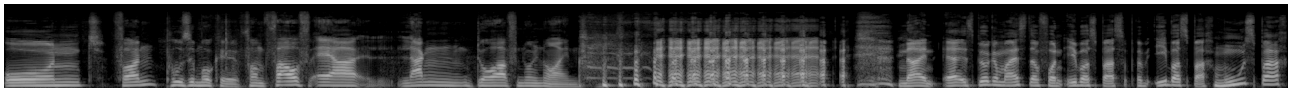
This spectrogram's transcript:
und Von Pusemuckel, vom VfR Langendorf 09. nein, er ist Bürgermeister von Ebersbach, Ebersbach-Musbach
